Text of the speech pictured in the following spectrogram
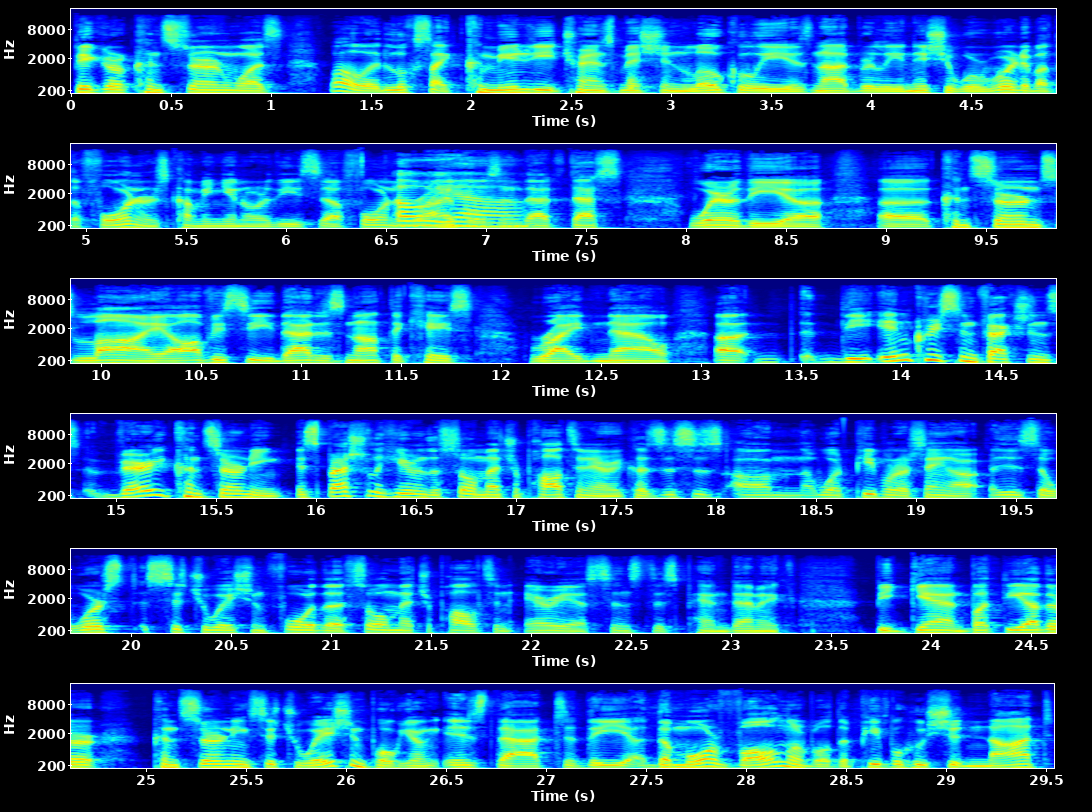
bigger concern was, well, it looks like community transmission locally is not really an issue. We're worried about the foreigners coming in or these uh, foreign oh, arrivals. Yeah. And that, that's where the concerns lie. Obviously, that is not the case right now. the increased infections, very concerning, especially here in the Seoul metropolitan area, because this is um, what people are saying are, is the worst situation for the Seoul metropolitan area since this pandemic began. But the other concerning situation, Bo-gyung, is that the the more vulnerable, the people who should not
